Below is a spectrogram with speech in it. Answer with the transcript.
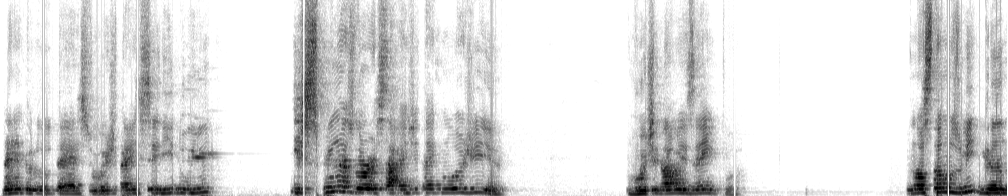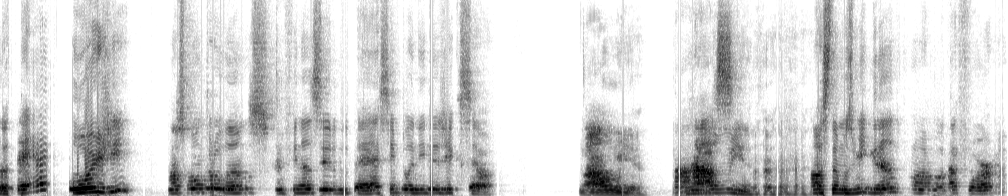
dentro do TS hoje está inserido em espinhas dorsais de tecnologia. Vou te dar um exemplo. Nós estamos migrando até hoje, nós controlamos o financeiro do TS em planilhas de Excel. Na unha. Na na unha. Nós estamos migrando para uma plataforma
